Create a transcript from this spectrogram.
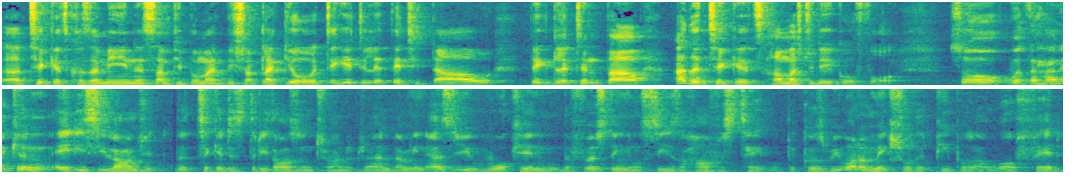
uh, tickets, because I mean some people might be shocked like yo ticket le thirty thou, ticket le ten thou. Other tickets, how much do they go for? So with the Heineken ADC lounge, the ticket is three thousand two hundred rand. I mean, as you walk in, the first thing you'll see is a harvest table because we want to make sure that people are well fed.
